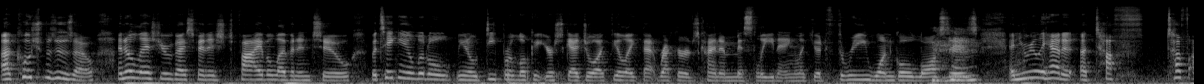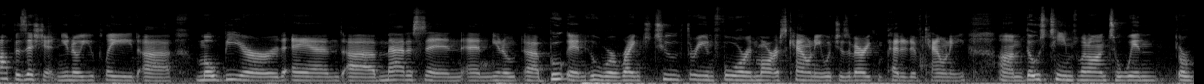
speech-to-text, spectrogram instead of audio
Uh, Coach Vizzuzo, I know last year you guys finished 5 11 and 2, but taking a little, you know, deeper look at your schedule, I feel like that record's kind of misleading. Like you had three one goal losses, and you really had a, a tough tough opposition. You know, you played uh, Mo Beard and uh, Madison and you know uh, Boonton, who were ranked two, three, and four in Morris County, which is a very competitive county. Um, those teams went on to win or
